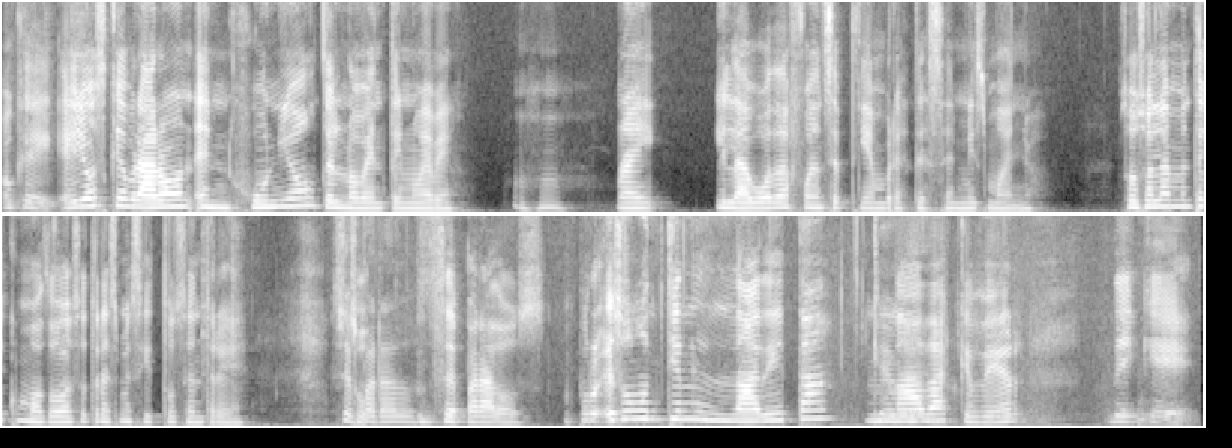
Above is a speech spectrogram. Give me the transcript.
Ok, ellos quebraron en junio del 99, ujú. right? Y la boda fue en septiembre de ese mismo año. Son solamente como dos o tres mesitos entre so- Separados. separados. Pero eso no tiene nadita, nada ver. que ver de que...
